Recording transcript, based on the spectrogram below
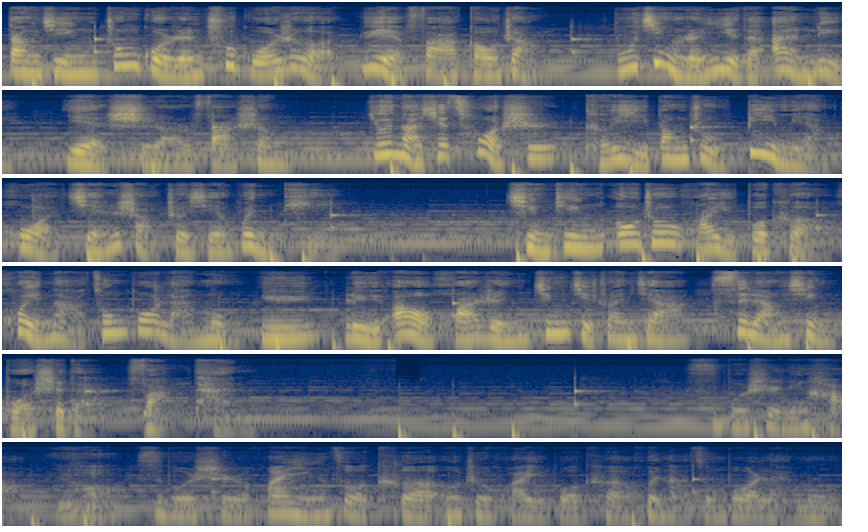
当今中国人出国热越发高涨。不尽人意的案例也时而发生，有哪些措施可以帮助避免或减少这些问题？请听欧洲华语播客慧纳综播栏目与旅澳华人经济专家司良信博士的访谈。司博士您好，你好，司博士欢迎做客欧洲华语播客慧纳综播栏目。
